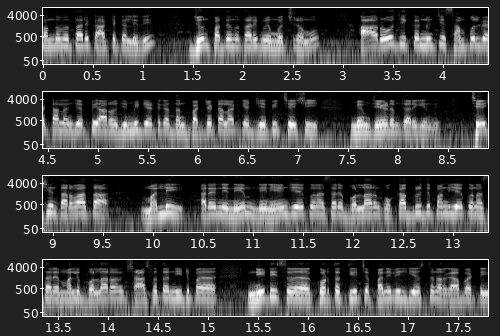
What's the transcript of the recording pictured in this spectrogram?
పంతొమ్మిదో తారీఖు ఆర్టికల్ ఇది. జూన్ పద్దెనిమిదో తారీఖు మేము వచ్చినాము. ఆ రోజు ఇక్కడ నుంచి సంపులు పెట్టాలని చెప్పి ఆ రోజు ఇమీడియట్గా దాని బడ్జెట్ అలాట్కేట్ చేపించేసి మేము చేయడం జరిగింది. చేసిన తర్వాత మళ్ళీ అరే నేనేం నేనేం చేయకున్నా సరే బొల్లారానికి ఒక అభివృద్ధి పని చేయకున్నా సరే మళ్ళీ బొల్లారానికి శాశ్వత నీటి ప- నీటి కొరత తీర్చే పని వీళ్ళు చేస్తున్నారు కాబట్టి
